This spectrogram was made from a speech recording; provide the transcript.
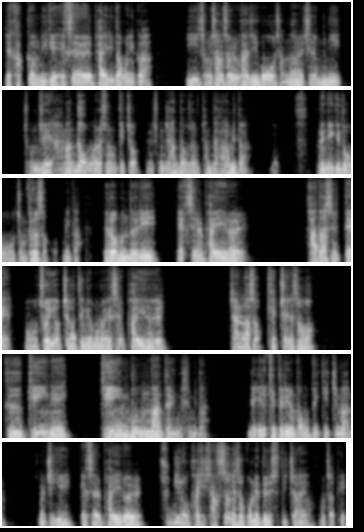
이제 가끔 이게 엑셀 파일이다 보니까 이 정산서를 가지고 장난을 치는 분이 존재 안 한다고 말할 수는 없겠죠. 존재한다고 저는 판단합니다. 뭐 그런 얘기도 좀 들었었고. 그러니까 여러분들이 엑셀 파일을 받았을 때 어, 저희 업체 같은 경우는 엑셀 파일을 잘라서 캡처해서 그 개인의 개인 부분만 드리고 있습니다. 근데 이렇게 드리는 방법도 있겠지만 솔직히 엑셀 파일을 수기로 다시 작성해서 보내드릴 수도 있잖아요. 어차피.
